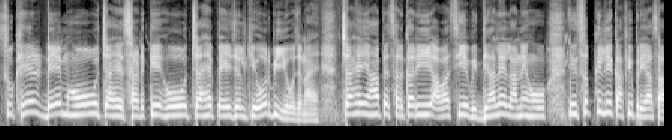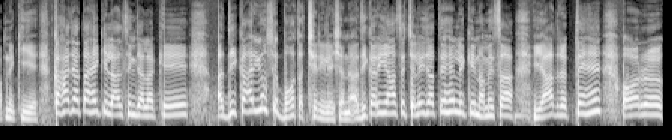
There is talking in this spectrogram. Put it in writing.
सुखेर डैम हो, चाहे सड़कें हो, चाहे पेयजल की और भी योजनाएँ, चाहे यहाँ पे सरकारी आवासीय विद्यालय लाने हो, इन सब के लिए काफ़ी प्रयास आपने किए। कहा जाता है कि लाल सिंह जाला के अधिकारियों से बहुत अच्छे रिलेशन है। अधिकारी यहाँ से चले जाते हैं, लेकिन हमेशा याद रखते हैं और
